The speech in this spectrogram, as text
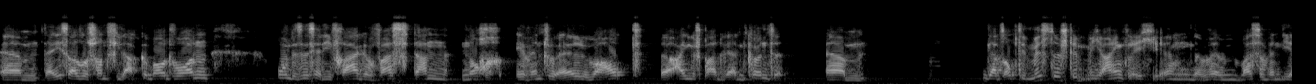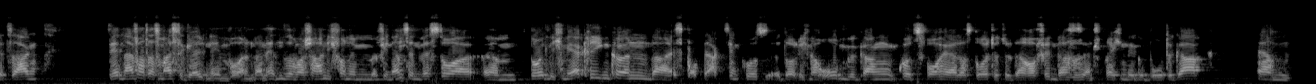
Ähm, da ist also schon viel abgebaut worden. Und es ist ja die Frage, was dann noch eventuell überhaupt äh, eingespart werden könnte. Ähm, ganz optimistisch stimmt mich eigentlich, ähm, weißt du, wenn die jetzt sagen, sie hätten einfach das meiste Geld nehmen wollen, dann hätten sie wahrscheinlich von einem Finanzinvestor ähm, deutlich mehr kriegen können. Da ist auch der Aktienkurs äh, deutlich nach oben gegangen kurz vorher. Das deutete darauf hin, dass es entsprechende Gebote gab. Ähm,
